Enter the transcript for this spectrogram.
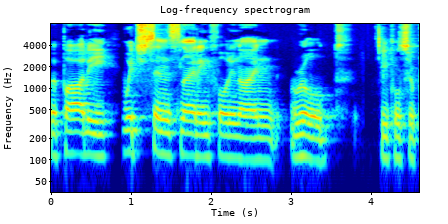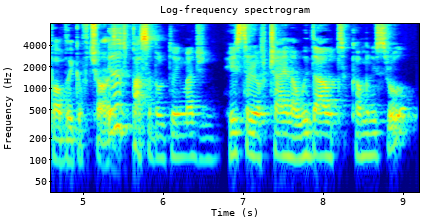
the party which since 1949 ruled People's Republic of China. Is it possible to imagine history of China without communist rule?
